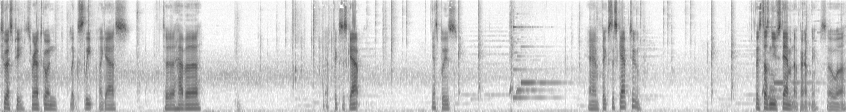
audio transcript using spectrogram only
2 SP. So we're going to have to go and, like, sleep, I guess. to have a fix this gap. Yes, please. And fix this gap too. This doesn't use stamina apparently, so uh,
